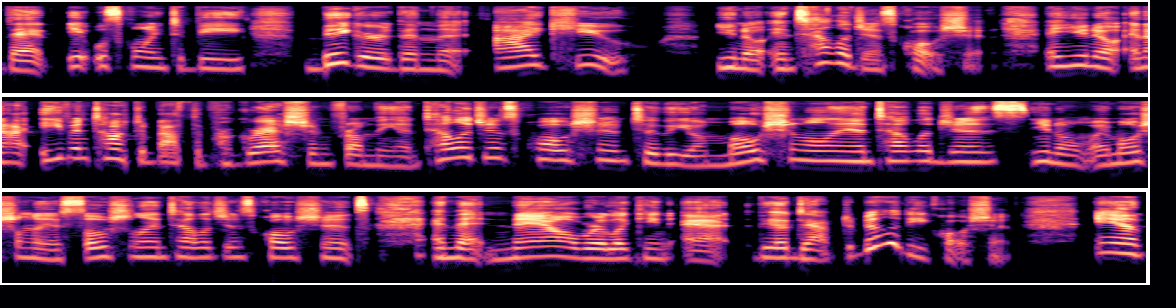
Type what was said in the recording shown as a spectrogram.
that it was going to be bigger than the IQ you know, intelligence quotient. And, you know, and I even talked about the progression from the intelligence quotient to the emotional intelligence, you know, emotional and social intelligence quotients. And that now we're looking at the adaptability quotient. And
